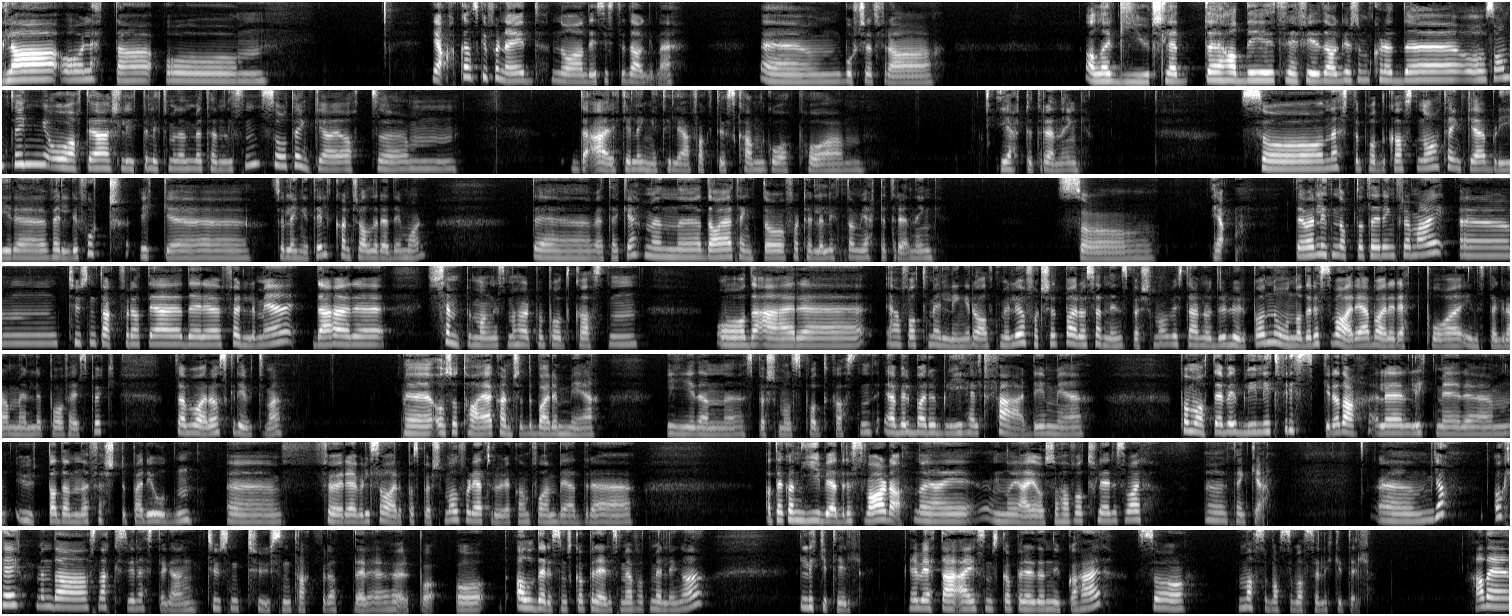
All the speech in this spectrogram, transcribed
glad og letta og ja, ganske fornøyd nå de siste dagene. Uh, bortsett fra allergiutslett jeg hadde i tre-fire dager som klødde og sånne ting, og at jeg sliter litt med den betennelsen, så tenker jeg at um, det er ikke lenge til jeg faktisk kan gå på um, hjertetrening. Så neste podkast nå tenker jeg blir uh, veldig fort. Ikke uh, så lenge til. Kanskje allerede i morgen. Det vet jeg ikke. Men uh, da har jeg tenkt å fortelle litt om hjertetrening så ja. Det var en liten oppdatering fra meg. Um, tusen takk for at jeg, dere følger med. Det er uh, kjempemange som har hørt på podkasten. Og det er uh, Jeg har fått meldinger og alt mulig. Og fortsett bare å sende inn spørsmål hvis det er noe dere lurer på. Noen av dere svarer jeg bare rett på Instagram eller på Facebook. Det er bare å skrive til meg. Uh, og så tar jeg kanskje det bare med i den eh, spørsmålspodkasten. Jeg vil bare bli helt ferdig med På en måte, jeg vil bli litt friskere, da. Eller litt mer um, ute av denne første perioden. Uh, før jeg vil svare på spørsmål, fordi jeg tror jeg kan få en bedre At jeg kan gi bedre svar, da. Når jeg, når jeg også har fått flere svar, uh, tenker jeg. Um, ja, OK. Men da snakkes vi neste gang. Tusen, tusen takk for at dere hører på. Og alle dere som skal operere som jeg har fått melding av, lykke til. Jeg vet det er ei som skal operere denne uka her, så masse, masse, masse lykke til. Ha det!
